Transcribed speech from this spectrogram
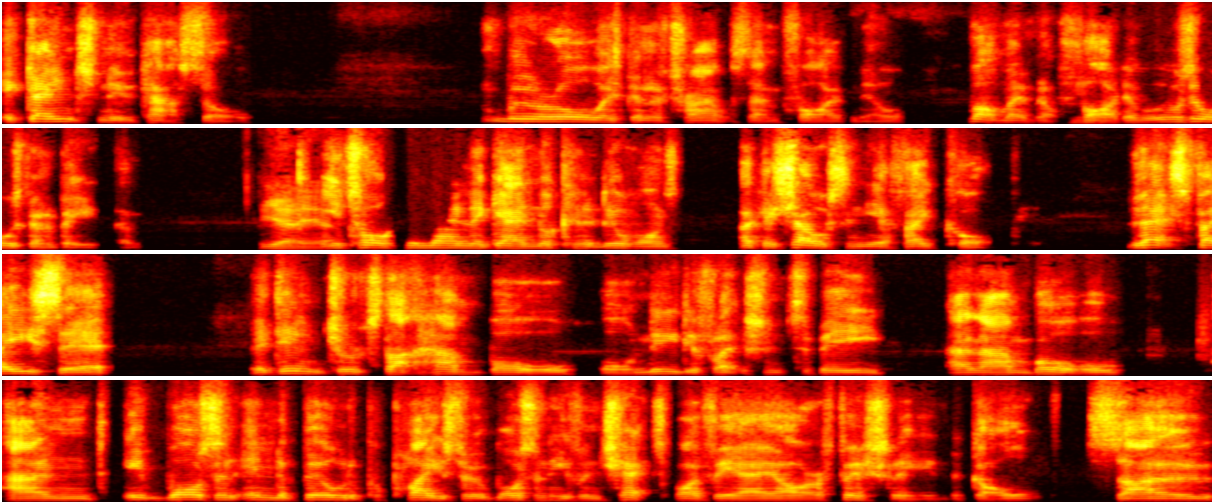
against Newcastle. We were always going to trounce them 5 0. Well, maybe not hmm. 5 0, we was always going to beat them. Yeah, yeah. You're talking then again, looking at the other ones, okay, Chelsea in the FA Cup. Let's face it, they didn't judge that handball or knee deflection to be an handball, and it wasn't in the build up of play, so it wasn't even checked by VAR officially in the goal. So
